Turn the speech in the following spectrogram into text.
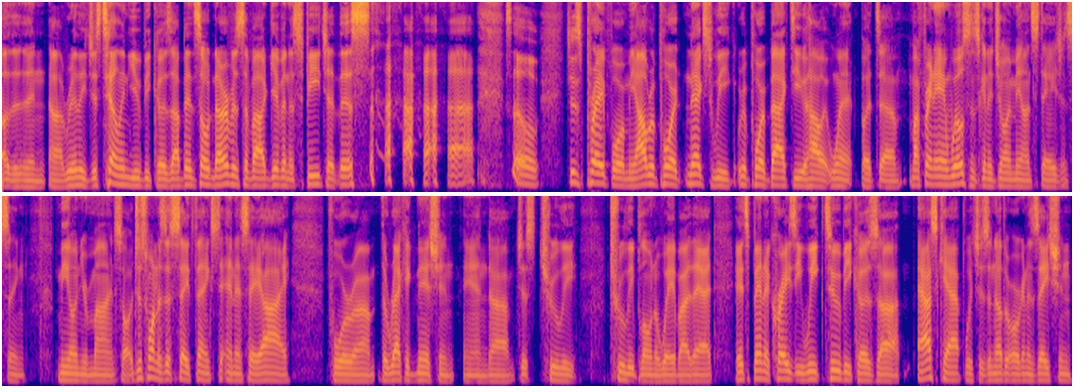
other than uh, really just telling you because I've been so nervous about giving a speech at this. so just pray for me. I'll report next week, report back to you how it went. But uh, my friend Anne Wilson's going to join me on stage and sing Me on Your Mind. So I just wanted to say thanks to NSAI for um, the recognition and uh, just truly truly blown away by that. It's been a crazy week too because uh, ASCAP, which is another organization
